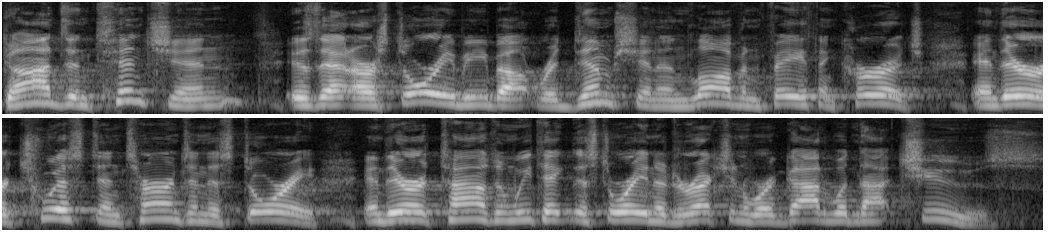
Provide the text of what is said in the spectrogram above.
God's intention is that our story be about redemption and love and faith and courage. And there are twists and turns in the story. And there are times when we take the story in a direction where God would not choose.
